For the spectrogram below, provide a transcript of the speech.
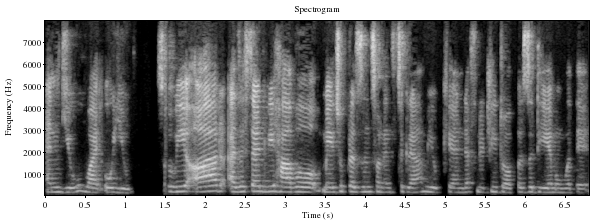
and U Y O U. So we are, as I said, we have a major presence on Instagram. You can definitely drop us a DM over there.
